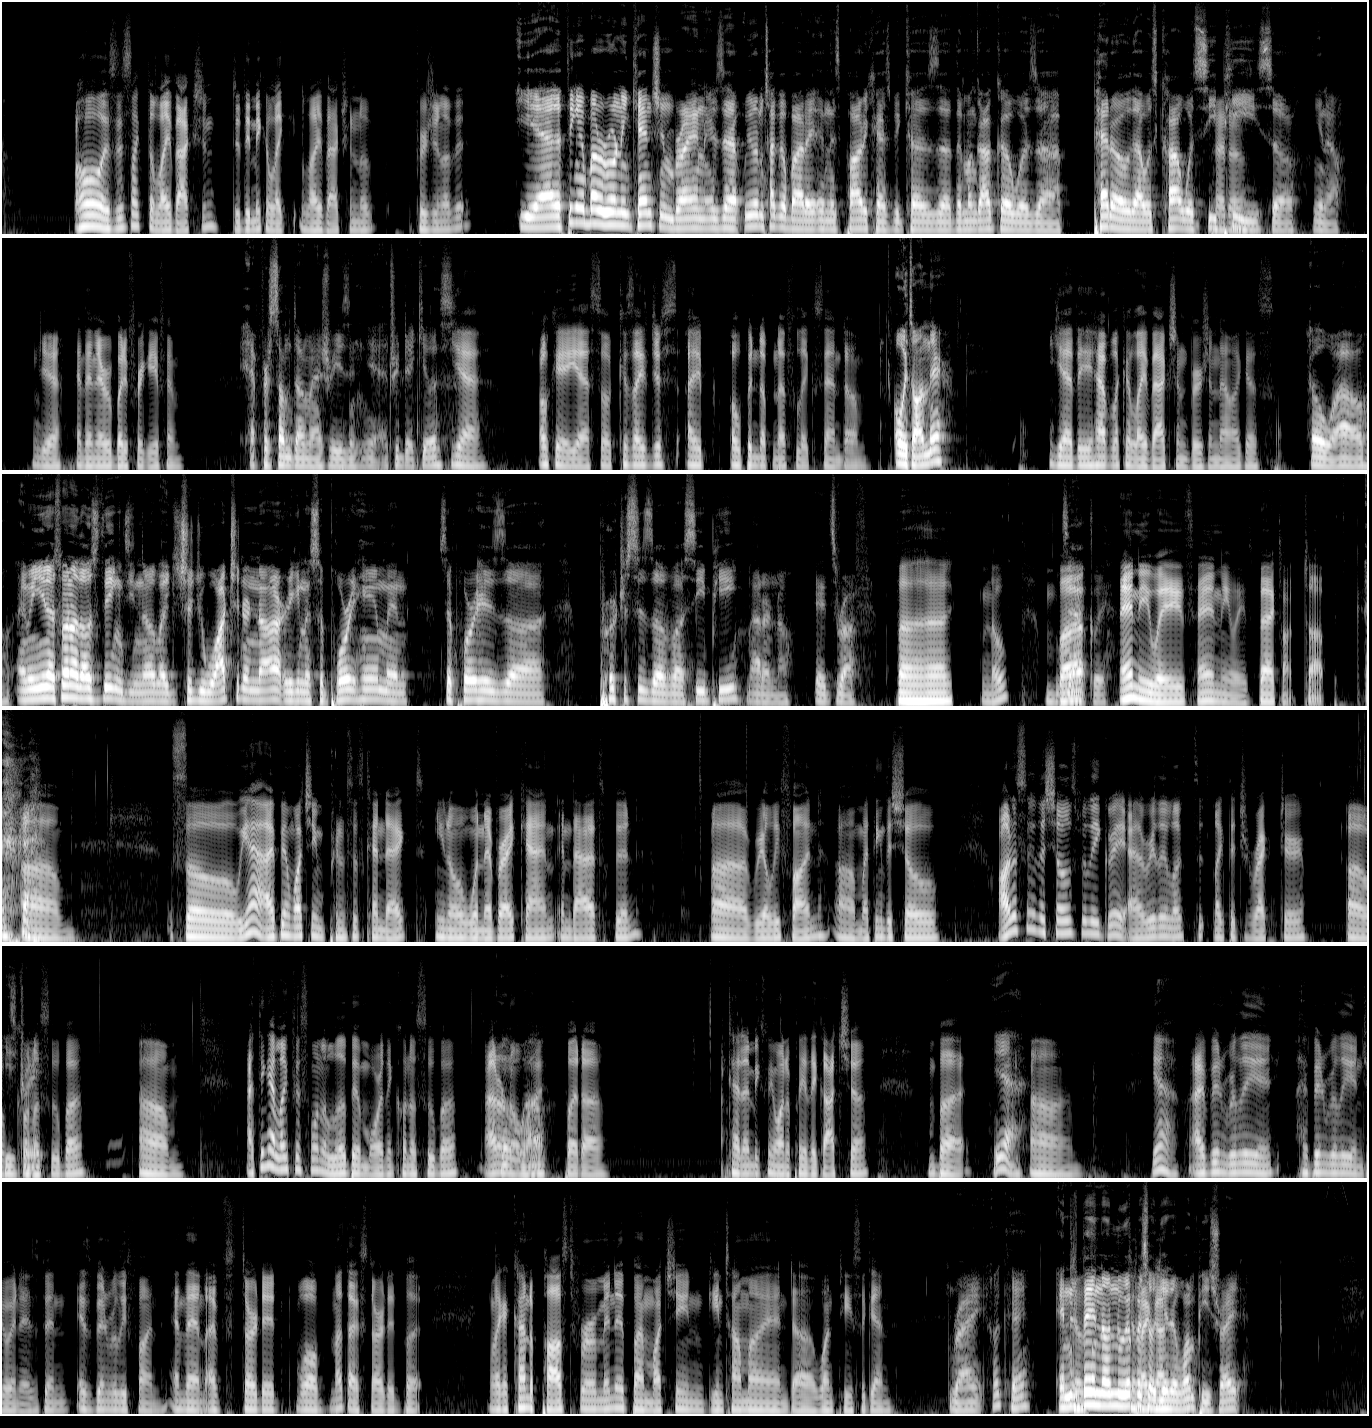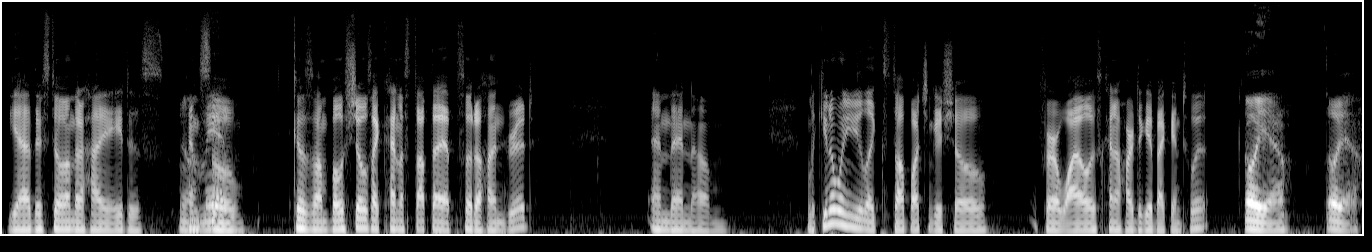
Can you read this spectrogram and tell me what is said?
Oh, is this like the live action? Did they make a like live action of version of it? Yeah, the thing about Rurouni Kenshin, Brian, is that we don't talk about it in this podcast because uh, the mangaka was uh, pedo that was caught with CP. Pedo. So you know, Yeah, and then everybody forgave him. yeah, for some dumbass reason, yeah, it's ridiculous. Yeah. Okay, yeah. So, cause I just I opened up Netflix and um Oh, it's on there. yeah they have like a live action version now I guess. Oh wow! I mean, you know, it's one of those things. You know, like should you watch it or not? Are you gonna support him and support his uh, purchases of uh, CP? I don't know. It's rough. But no. But exactly. anyways, anyways, back on topic. um so yeah i've been watching princess connect you know whenever i can and that's been uh really fun. Um i think the show honestly the show's really great. I really liked like the director of He's great. konosuba. Um i think i like this one a little bit more than konosuba. I don't Oh, know why but uh kind of makes me want to play the gacha but yeah. um yeah i've been really i've been really enjoying it it's been it's been really fun and then i've started well not that i started but like i kind of paused for a minute but i'm watching gintama and uh one piece again Right. Okay. And there's been no new episode got- yet of One Piece, right? yeah they're still on their hiatus Oh and man. so because on both shows i kind of stopped at episode 100 and then um like you know when you like stop watching a show for a while it's kind of hard to get back into it oh yeah. Oh yeah.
